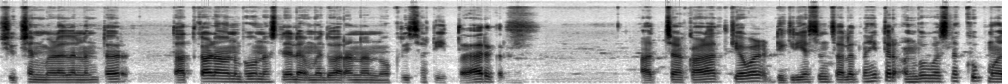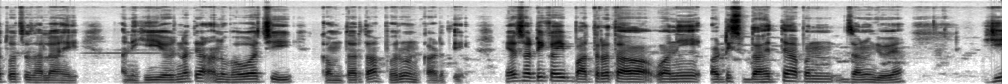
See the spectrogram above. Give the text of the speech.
शिक्षण मिळाल्यानंतर तात्काळ अनुभव नसलेल्या उमेदवारांना नोकरीसाठी तयार करणे. आजच्या काळात केवळ डिग्री असून चालत नाही तर अनुभव असणं खूप महत्त्वाचं झालं आहे आणि ही योजना त्या अनुभवाची कमतरता भरून काढते. यासाठी काही पात्रता आणि अटीसुद्धा आहेत त्या आपण जाणून घेऊया. ही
